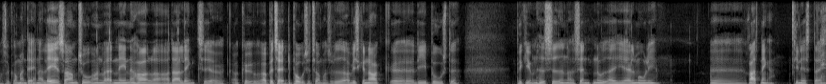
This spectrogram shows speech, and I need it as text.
Og så går man derind og læser om turen, hvad den indeholder, og der er link til at, at købe og betale depositum osv. Og, og vi skal nok øh, lige booste begivenhedssiden og sende den ud i alle mulige øh, retninger de næste dage.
